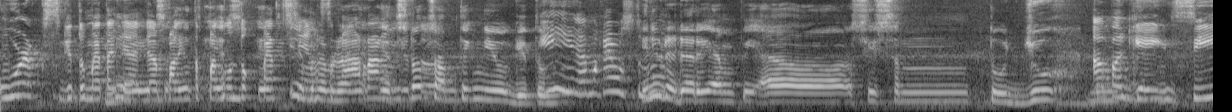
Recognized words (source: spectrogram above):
works gitu metanya Yeah, dan paling tepat it's- untuk iya, yang bener-bener. sekarang It's gitu. not something new gitu. Iya, makanya maksud Ini gua- udah dari MPL season 7 apa gengsi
